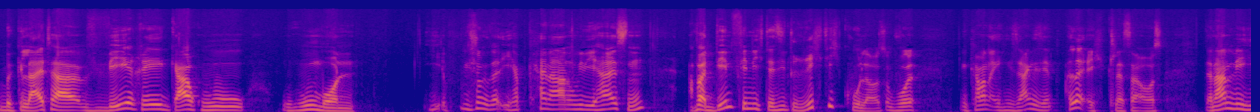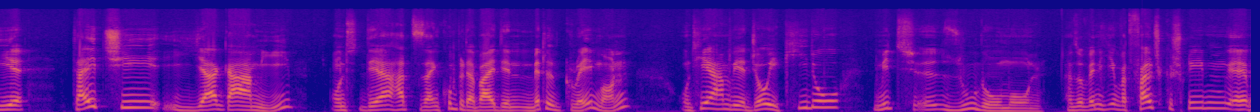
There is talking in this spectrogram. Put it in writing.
Begleiter Vere Garurumon. Wie schon gesagt, ich habe keine Ahnung, wie die heißen. Aber den finde ich, der sieht richtig cool aus. Obwohl, den kann man eigentlich nicht sagen, die sehen alle echt klasse aus. Dann haben wir hier Taichi Yagami. Und der hat seinen Kumpel dabei, den Metal Greymon. Und hier haben wir Joey Kido mit äh, Sudomon. Also wenn ich irgendwas falsch geschrieben, äh,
